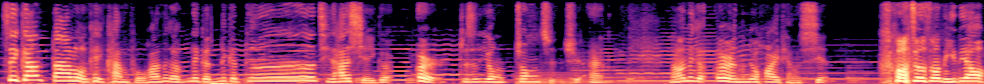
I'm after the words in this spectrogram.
所以刚刚大家如果可以看谱的话，那个那个那个的，其实它写一个二，就是用中指去按，然后那个二呢就画一条线。然后就说你一定要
